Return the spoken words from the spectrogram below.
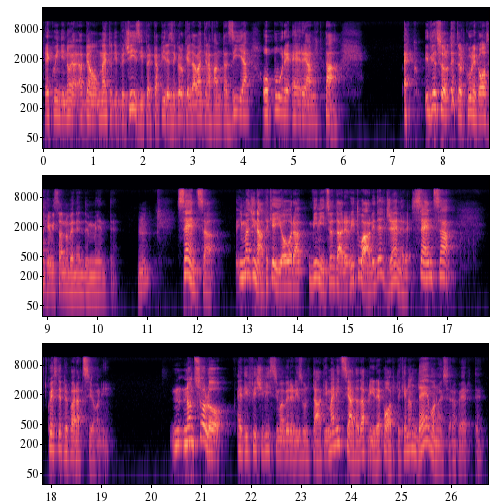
e quindi noi abbiamo metodi precisi per capire se quello che è davanti è una fantasia oppure è realtà. Ecco, vi ho solo detto alcune cose che mi stanno venendo in mente. Mm? Senza... Immaginate che io ora vi inizio a dare rituali del genere senza queste preparazioni. N non solo è difficilissimo avere risultati, ma iniziate ad aprire porte che non devono essere aperte.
